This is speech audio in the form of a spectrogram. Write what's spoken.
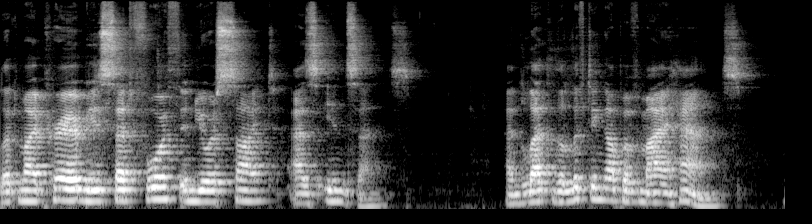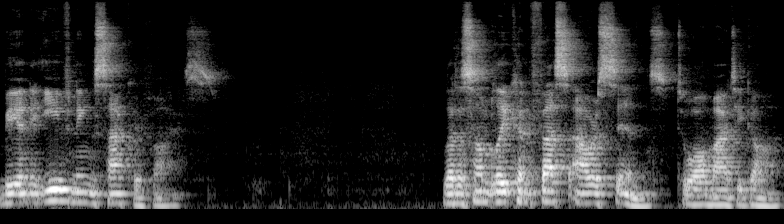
Let my prayer be set forth in your sight as incense, and let the lifting up of my hands be an evening sacrifice. Let us humbly confess our sins to Almighty God.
